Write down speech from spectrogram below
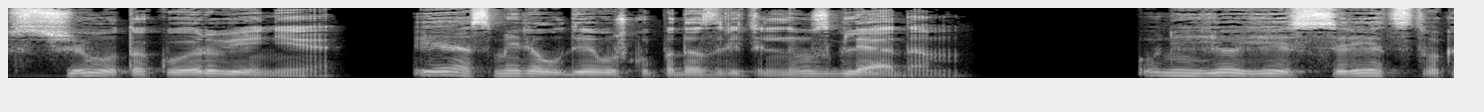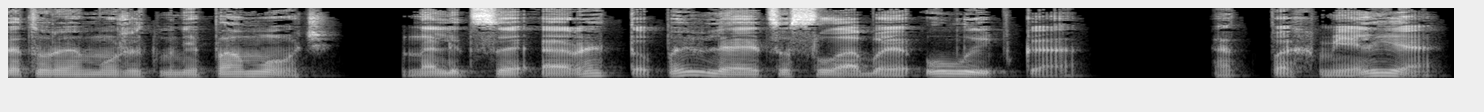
«С чего такое рвение?» Я осмерил девушку подозрительным взглядом. У нее есть средство, которое может мне помочь. На лице Аретто появляется слабая улыбка. От похмелья?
